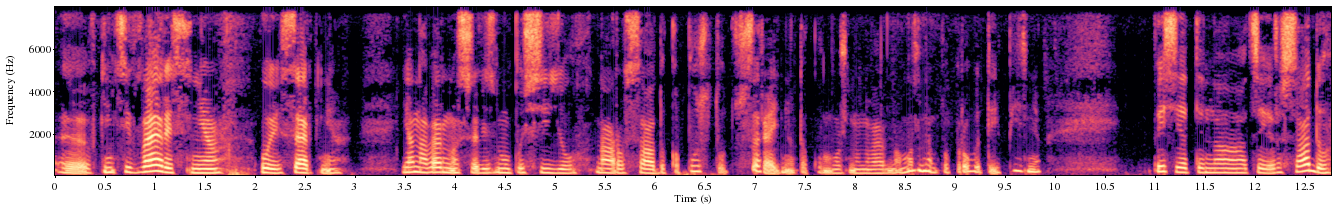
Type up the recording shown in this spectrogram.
е, в кінці вересня, ой, серпня, я, напевно, ще візьму посію на розсаду капусту, середню таку можна, напевно, можна попробувати і пізню висіяти на цей розсаду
